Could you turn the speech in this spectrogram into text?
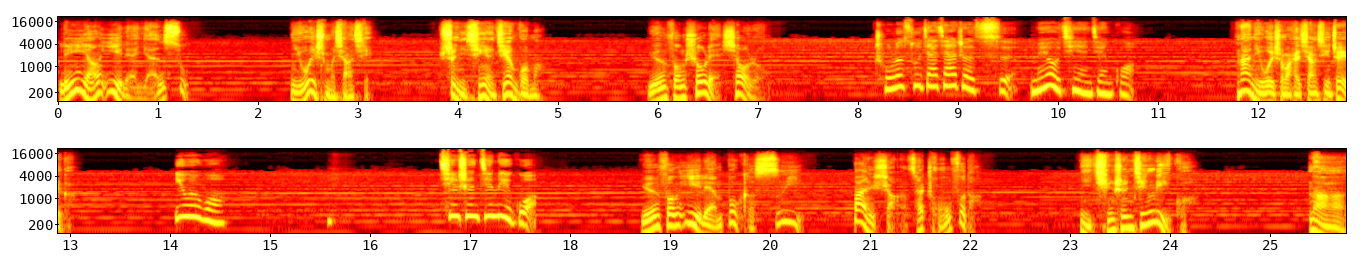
林阳一脸严肃：“你为什么相信？是你亲眼见过吗？”云峰收敛笑容：“除了苏佳佳这次没有亲眼见过。”那你为什么还相信这个？因为我亲身经历过。云峰一脸不可思议，半晌才重复道：“你亲身经历过？那？”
